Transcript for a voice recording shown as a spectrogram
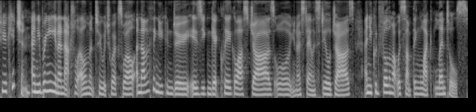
to your kitchen. And you're bringing in a natural element too, which works well. Another thing you can do is you can get clear glass jars or, you know, stainless steel jars, and you could fill them up with something like lentils.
